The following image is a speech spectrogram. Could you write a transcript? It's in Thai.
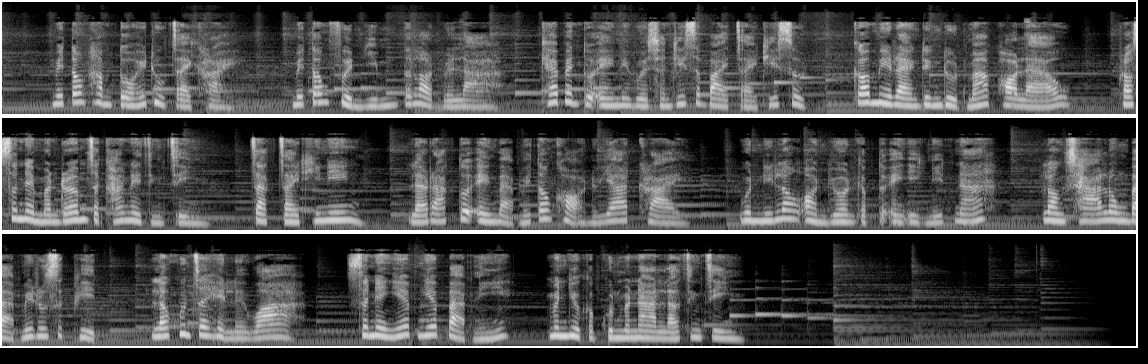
ไม่ต้องทำตัวให้ถูกใจใคร ไม่ต้องฝืนยิ้มตลอดเวลา แค่เป็นตัวเองในเวอร์ชันที่สบายใจที่สุด ก็มีแรงดึงดูดมากพอแล้ว เพราะเสน่ห์มันเริ่มจากข้างในจริงๆ จากใจที่นิ่ง และรักตัวเองแบบไม่ต้องขออนุญาตใคร วันนี้ลองอ่อนโยนกับตัวเองอีกนิดนะ ลองช้าลงแบบไม่รู้สึกผิด แล้วคุณจะเห็นเลยว่า เสน่ห์เงียบๆแบบนี้ มันอยู่กับคุณมานานแล้วจริง ๆ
